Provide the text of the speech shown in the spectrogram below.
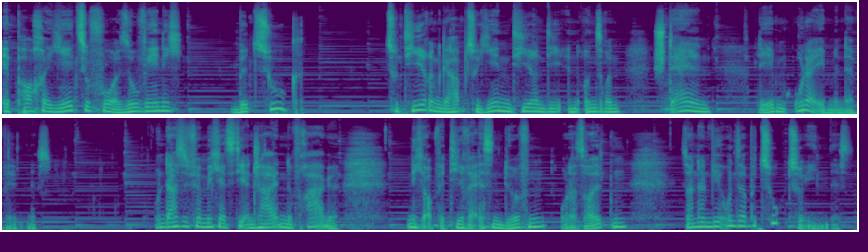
Epoche je zuvor so wenig Bezug zu Tieren gehabt, zu jenen Tieren, die in unseren Ställen leben oder eben in der Wildnis. Und das ist für mich jetzt die entscheidende Frage. Nicht, ob wir Tiere essen dürfen oder sollten, sondern wie unser Bezug zu ihnen ist.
